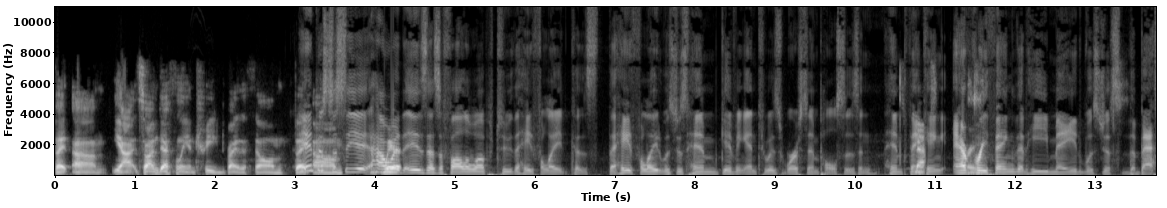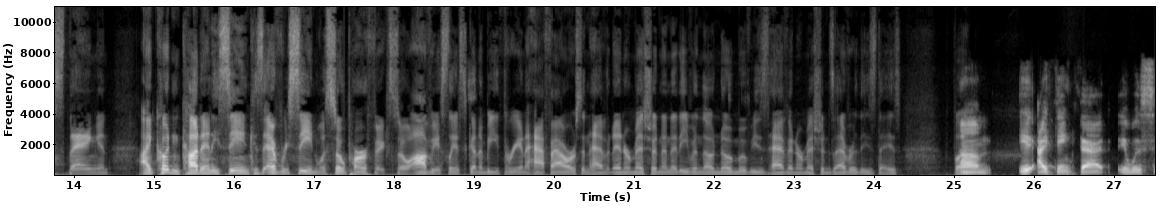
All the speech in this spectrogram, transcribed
but um, yeah. So I'm definitely intrigued by the film. But and just um, to see it, how where- it is as a follow up to the Hateful Eight, because the Hateful Eight was just him giving into his worst impulses and him thinking everything that he made was just the best thing. And I couldn't cut any scene because every scene was so perfect. So obviously it's going to be three and a half hours and have an intermission in it, even though no movies have intermissions ever these days. But um, it, I think that it was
